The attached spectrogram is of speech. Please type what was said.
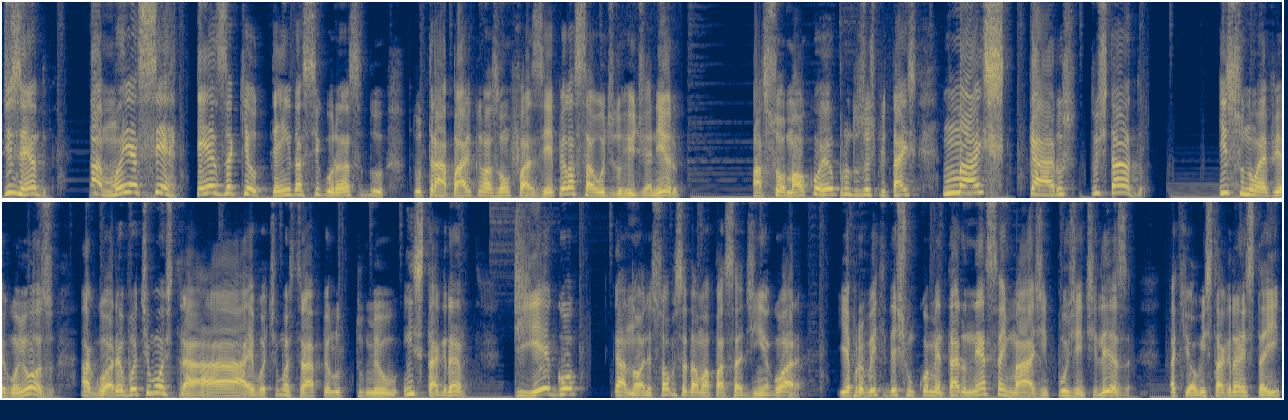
dizendo tamanha certeza que eu tenho da segurança do, do trabalho que nós vamos fazer pela saúde do Rio de Janeiro. Passou mal, correu para um dos hospitais mais caros do estado. Isso não é vergonhoso? Agora eu vou te mostrar. Eu vou te mostrar pelo meu Instagram, Diego Ganoli. Só você dar uma passadinha agora e aproveita e deixa um comentário nessa imagem, por gentileza. Aqui, ó, o Instagram é esse daí,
